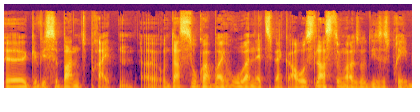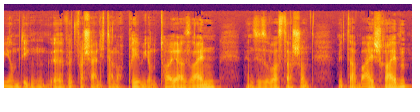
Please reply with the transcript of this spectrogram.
äh, gewisse Bandbreiten. Äh, und das sogar bei hoher Netzwerkauslastung. Also dieses Premium-Ding äh, wird wahrscheinlich dann noch Premium teuer sein, wenn Sie sowas da schon mit dabei schreiben.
